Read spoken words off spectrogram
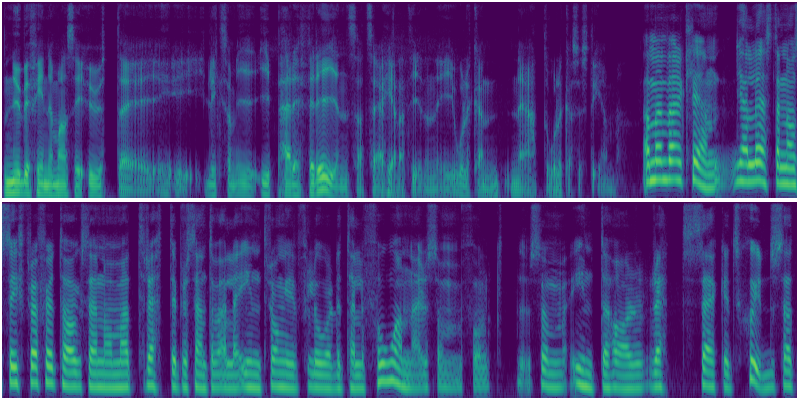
Nu befinner man sig ute i, liksom i, i periferin så att säga hela tiden i olika nät och olika system. Ja men verkligen. Jag läste någon siffra för ett tag sedan om att 30 procent av alla intrång är förlorade telefoner som folk som inte har rätt säkerhetsskydd. Så att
